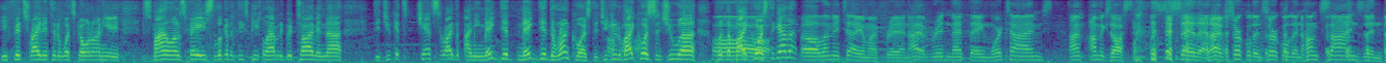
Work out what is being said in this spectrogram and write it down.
he fits right into the, what's going on here. Smile on his face, looking at these people having a good time, and uh, did you get a chance to ride the? I mean, Meg did. Meg did the run course. Did you do the bike course since you uh, put the bike course together? Oh, let me tell you, my friend, I have ridden that thing more times I'm, I'm exhausted. Let's just say that. I've circled and circled and hung signs and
